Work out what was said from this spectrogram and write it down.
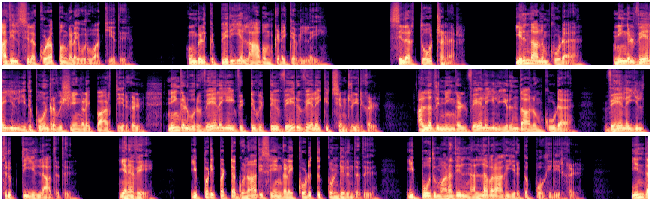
அதில் சில குழப்பங்களை உருவாக்கியது. உங்களுக்கு பெரிய லாபம் கிடைக்கவில்லை. சிலர் தோற்றனர். இருந்தாலும் கூட நீங்கள் வேலையில் இது போன்ற விஷயங்களை பார்த்தீர்கள். நீங்கள் ஒரு வேலையை விட்டுவிட்டு வேறு வேலைக்குச் சென்றீர்கள். அல்லது நீங்கள் வேலையில் இருந்தாலும் கூட வேலையில் திருப்தி இல்லாதது. எனவே இப்படிப்பட்ட குணாதிசயங்களை கொடுத்துக் கொண்டிருந்தது இப்போது மனதில் நல்லவராக இருக்கப் போகிறீர்கள். இந்த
